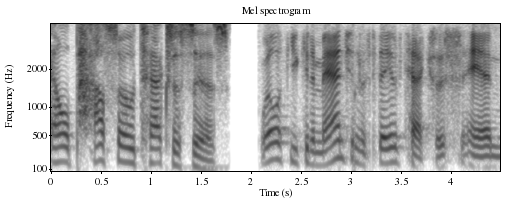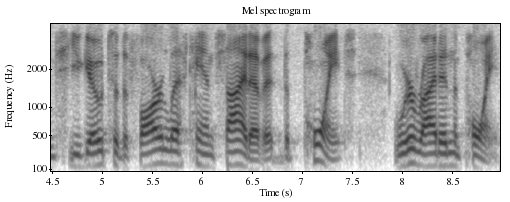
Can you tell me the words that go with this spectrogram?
El Paso, Texas is. Well, if you can imagine the state of Texas and you go to the far left hand side of it, the point, we're right in the point.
